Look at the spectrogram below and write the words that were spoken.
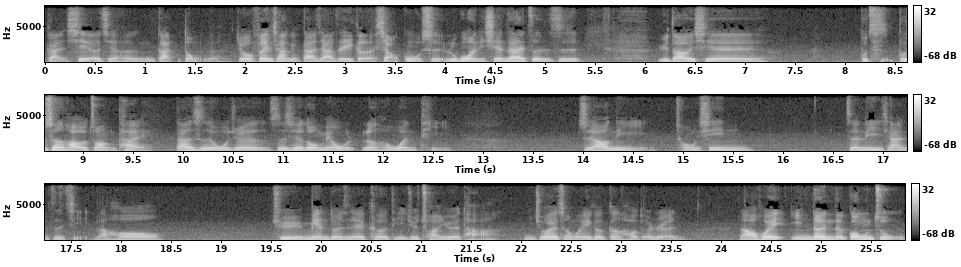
感谢，而且很感动的，就分享给大家这一个小故事。如果你现在正是遇到一些不是不是很好的状态，但是我觉得这些都没有任何问题，只要你。重新整理一下你自己，然后去面对这些课题，去穿越它，你就会成为一个更好的人，然后会赢得你的公主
